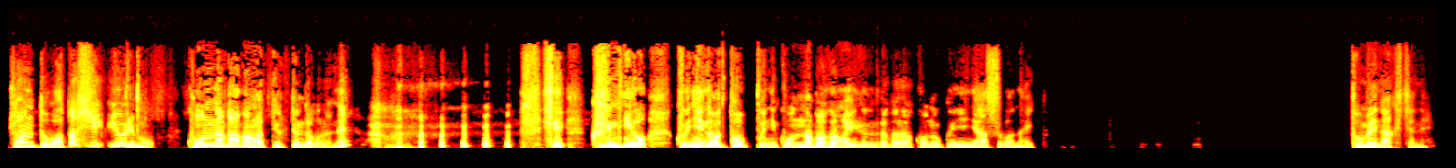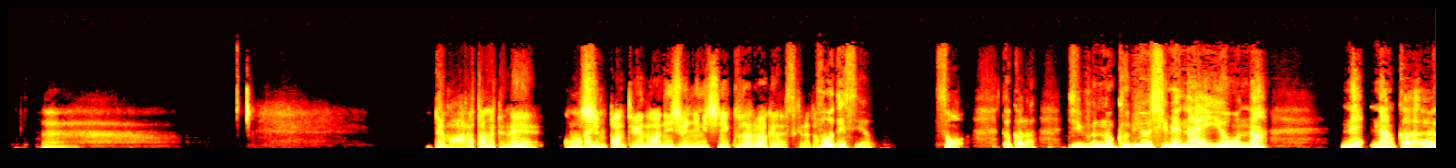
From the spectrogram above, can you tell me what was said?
ちゃんと私よりも、こんなバカがって言ってんだからね。国を、国のトップにこんなバカがいるんだから、この国に明日はない。止めなくちゃね。うん。でも改めてね、この審判というのは22日に下るわけですけれども。そうですよ。そう。だから、自分の首を絞めないような、ね、なんか、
